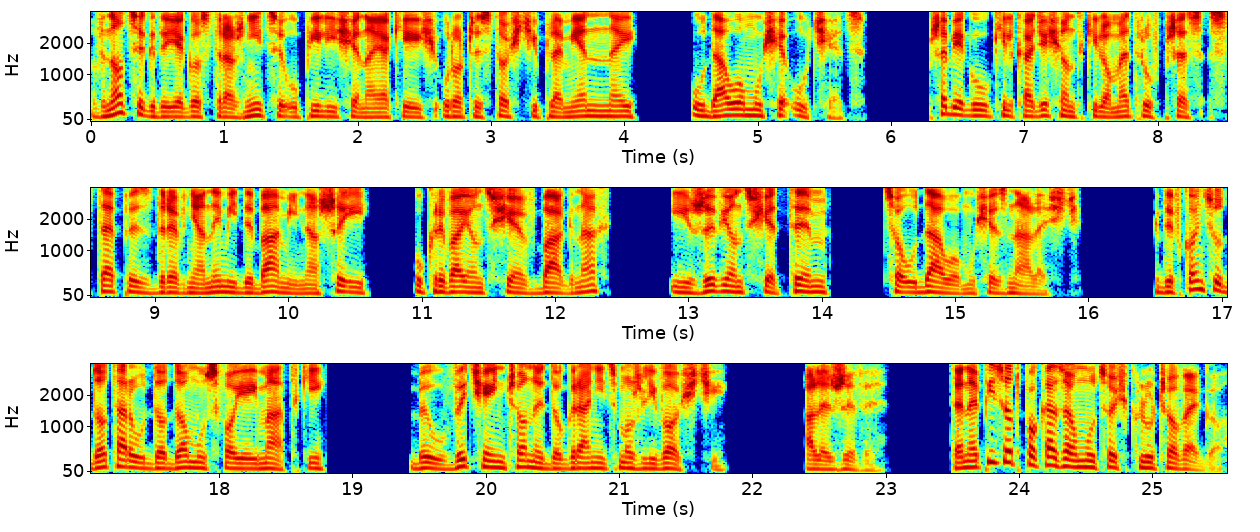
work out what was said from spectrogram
W nocy, gdy jego strażnicy upili się na jakiejś uroczystości plemiennej, udało mu się uciec. Przebiegł kilkadziesiąt kilometrów przez stepy z drewnianymi dybami na szyi, ukrywając się w bagnach i żywiąc się tym, co udało mu się znaleźć. Gdy w końcu dotarł do domu swojej matki, był wycieńczony do granic możliwości, ale żywy. Ten epizod pokazał mu coś kluczowego,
